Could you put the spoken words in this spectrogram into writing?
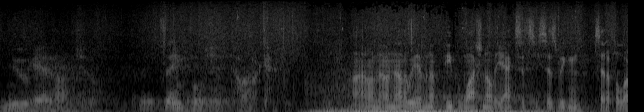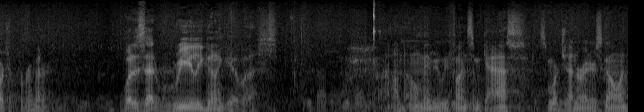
New head honcho. Same bullshit talk. I don't know. Now that we have enough people watching all the exits, he says we can set up a larger perimeter. What is that really gonna give us? I don't know. Maybe we find some gas, get some more generators going.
